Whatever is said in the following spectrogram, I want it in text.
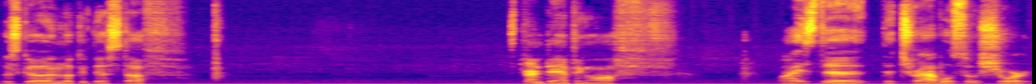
Let's go and look at this stuff. Let's turn damping off. Why is the the travel so short?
